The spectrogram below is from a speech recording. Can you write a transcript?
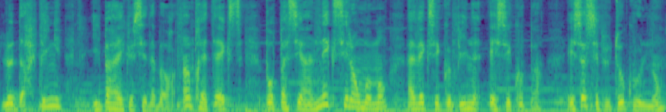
le Darkling, il paraît que c'est d'abord un prétexte pour passer un excellent moment avec ses copines et ses copains. Et ça, c'est plutôt cool, non?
